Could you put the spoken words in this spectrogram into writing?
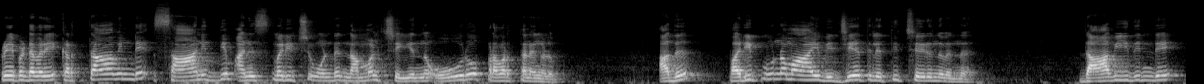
പ്രിയപ്പെട്ടവരെ കർത്താവിന്റെ സാന്നിധ്യം അനുസ്മരിച്ചുകൊണ്ട് നമ്മൾ ചെയ്യുന്ന ഓരോ പ്രവർത്തനങ്ങളും അത് പരിപൂർണമായ വിജയത്തിൽ എത്തിച്ചേരുന്നുവെന്ന് ദാവീദിന്റെ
